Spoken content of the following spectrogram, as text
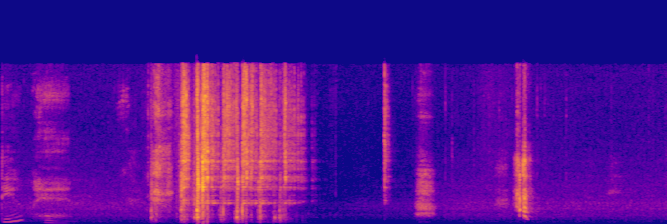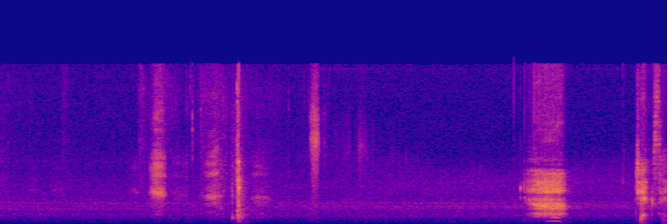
doing? Jackson.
